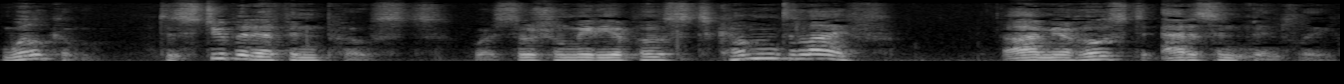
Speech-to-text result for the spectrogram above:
Welcome to Stupid Effin Posts, where social media posts come to life. I'm your host, Addison Bentley.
